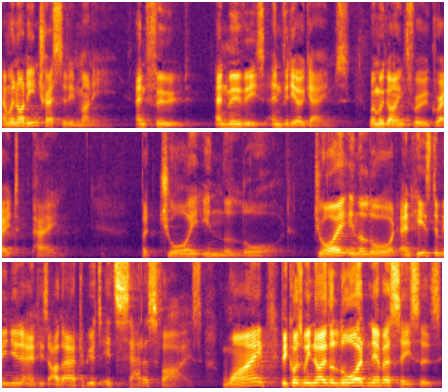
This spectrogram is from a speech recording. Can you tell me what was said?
And we're not interested in money and food and movies and video games when we're going through great pain. But joy in the Lord, joy in the Lord and His dominion and His other attributes, it satisfies. Why? Because we know the Lord never ceases.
